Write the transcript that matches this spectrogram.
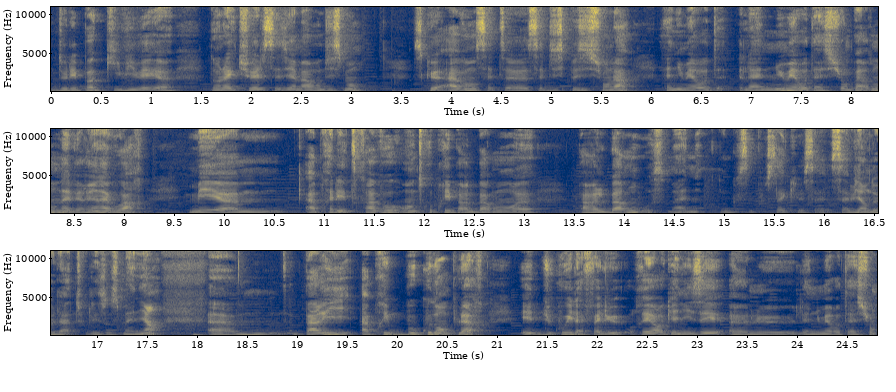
de l'époque qui vivaient euh, dans l'actuel 16e arrondissement. Parce que avant cette, euh, cette disposition-là, la, numérota- la numérotation pardon, n'avait rien à voir. Mais euh, après les travaux entrepris par le baron, euh, par le baron Haussmann, donc c'est pour ça que ça, vient de là, tous les Haussmanniens, euh, Paris a pris beaucoup d'ampleur et du coup il a fallu réorganiser le, la numérotation.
